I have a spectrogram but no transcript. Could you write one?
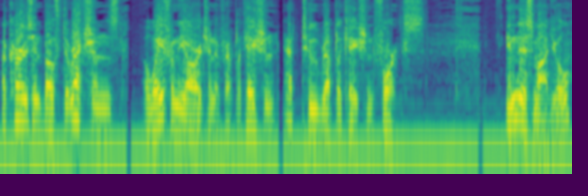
occurs in both directions away from the origin of replication at two replication forks. In this module,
